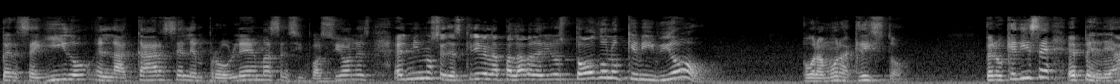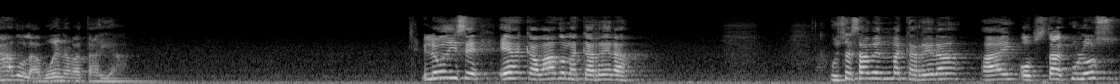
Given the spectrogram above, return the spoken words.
Perseguido en la cárcel, en problemas, en situaciones. Él mismo se describe en la palabra de Dios todo lo que vivió por amor a Cristo. Pero ¿qué dice? He peleado la buena batalla. Y luego dice, he acabado la carrera. Usted sabe, en una carrera hay obstáculos,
